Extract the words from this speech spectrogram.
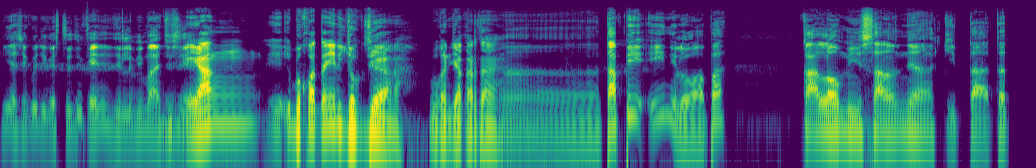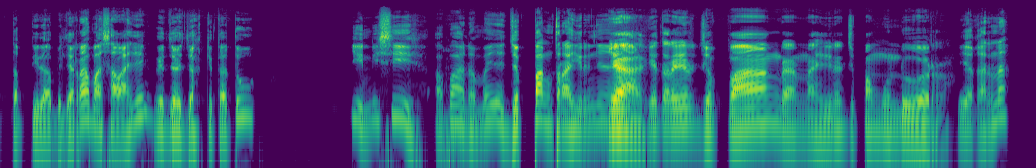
Iya sih, gue juga setuju. Kayaknya jadi lebih maju sih. Yang i- ibu kotanya di Jogja, bukan Jakarta. Eh, tapi ini loh apa? Kalau misalnya kita tetap tidak menyerah, masalahnya ngejajah kita tuh ini sih apa namanya Jepang terakhirnya. Ya, kita terakhir Jepang dan akhirnya Jepang mundur. Ya karena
